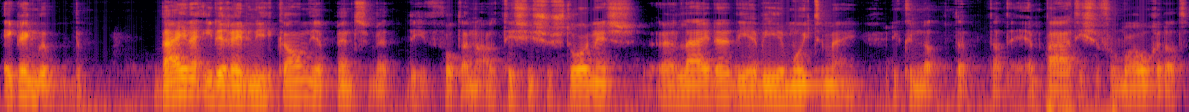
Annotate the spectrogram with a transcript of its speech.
Ik denk dat bijna iedereen die kan. Je hebt mensen met, die bijvoorbeeld aan een autistische stoornis uh, lijden, die hebben hier moeite mee. Die kunnen dat, dat, dat empathische vermogen, dat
